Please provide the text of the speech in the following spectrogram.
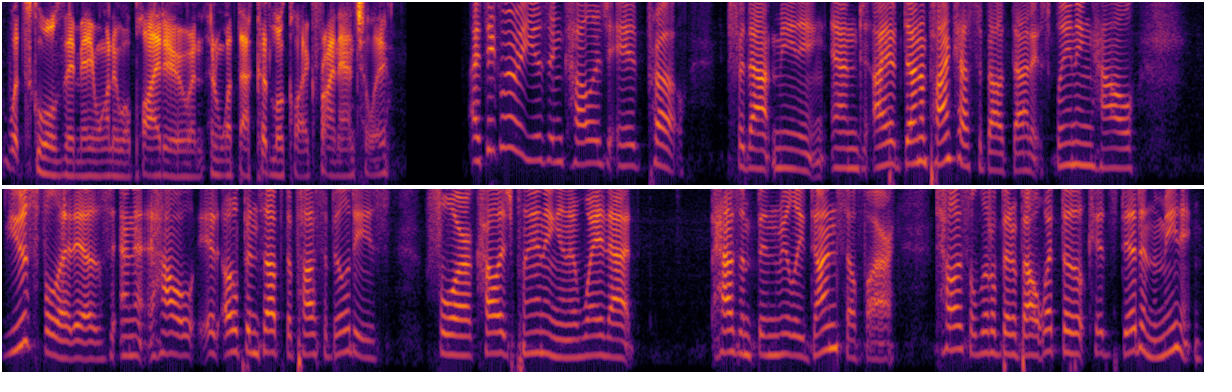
what schools they may want to apply to and, and what that could look like financially. I think we were using College Aid Pro for that meeting, and I have done a podcast about that, explaining how useful it is and how it opens up the possibilities for college planning in a way that hasn't been really done so far. Tell us a little bit about what the kids did in the meeting.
